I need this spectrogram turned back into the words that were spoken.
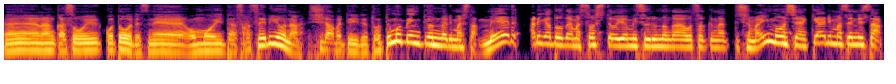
えー、なんかそういうことをですね、思い出させるような調べていてとても勉強になりました。メールありがとうございます。そしてお読みするのが遅くなってしまい申し訳ありませんでした。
